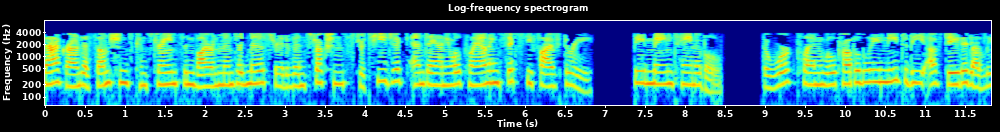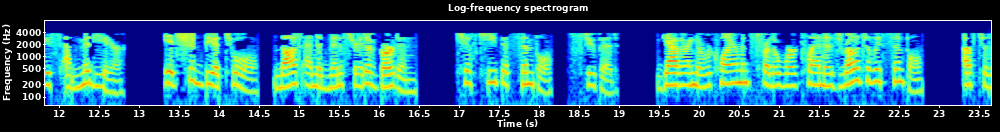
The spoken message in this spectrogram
background assumptions constraints environment administrative instructions strategic and annual planning 65.3. Be maintainable. The work plan will probably need to be updated at least at mid-year. It should be a tool, not an administrative burden. Just keep it simple, stupid. Gathering the requirements for the work plan is relatively simple. Up to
